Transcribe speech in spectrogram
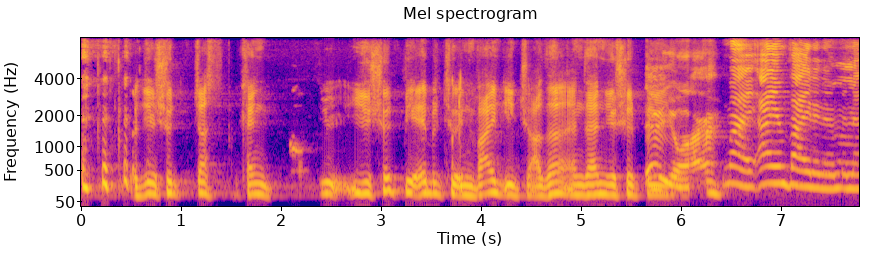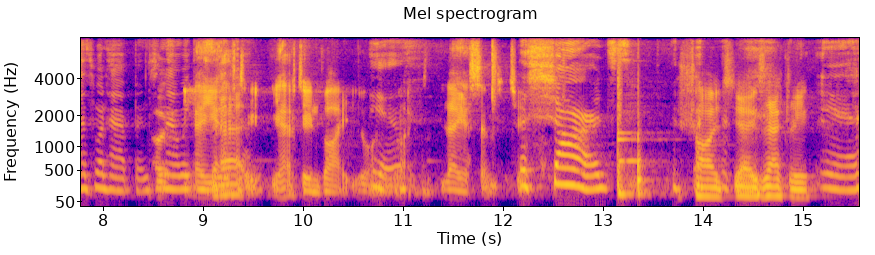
but you should just can you you should be able to invite each other, and then you should be. There you are. Right, I invited him, and that's what happened. So now we yeah, you have to. You have to invite. You're on Yeah. like layer seventy-two. the shards. Shards, yeah, exactly. Yeah.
